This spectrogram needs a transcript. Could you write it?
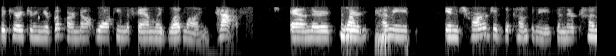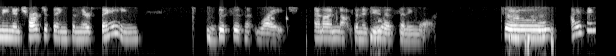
the character in your book are not walking the family bloodline path and they're they're coming in charge of the companies and they're coming in charge of things and they're saying this isn't right and I'm not going to do this anymore. So Mhm. I think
